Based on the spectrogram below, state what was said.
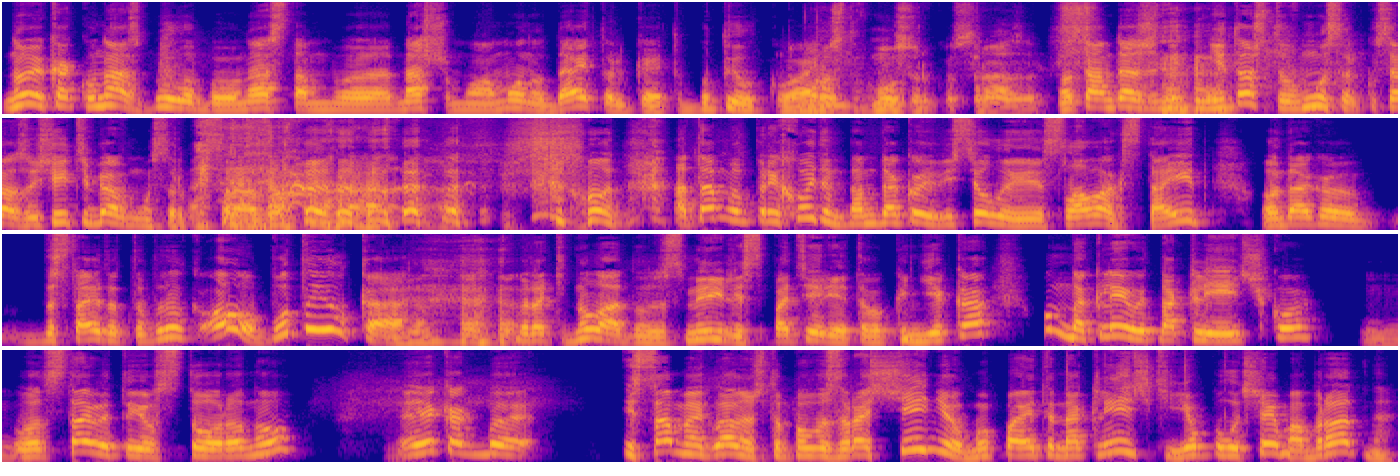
Ну и как у нас было бы, у нас там э, нашему ОМОНу дай только эту бутылку. Ну, просто в мусорку сразу. Ну там даже не, не то, что в мусорку сразу, еще и тебя в мусорку сразу. А там мы приходим, там такой веселый словак стоит, он такой достает эту бутылку, о, бутылка! Мы такие, ну ладно, уже смирились с потерей этого коньяка, он наклеивает наклеечку, вот ставит ее в сторону, и как бы... И самое главное, что по возвращению мы по этой наклеечке ее получаем обратно.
